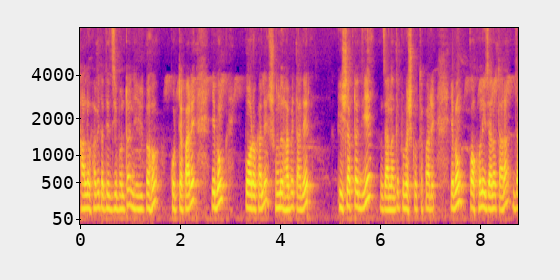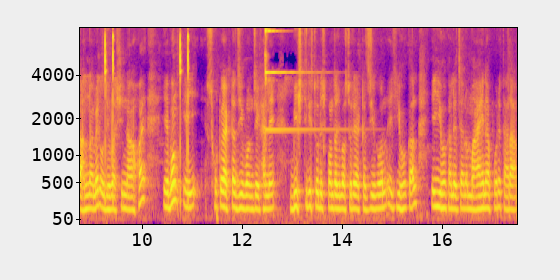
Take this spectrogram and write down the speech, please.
ভালোভাবে তাদের জীবনটা নির্বাহ করতে পারে এবং পরকালে সুন্দরভাবে তাদের হিসাবটা দিয়ে জান্নাতে প্রবেশ করতে পারে এবং কখনই যেন তারা জাহান্নামের অধিবাসী না হয় এবং এই ছোট একটা জীবন যেখানে বিশ, তিরিশ, চল্লিশ, পঞ্চাশ বছরের একটা জীবন, এই ইহকাল, এই ইহকালে যেন মায়ে না পড়ে তারা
